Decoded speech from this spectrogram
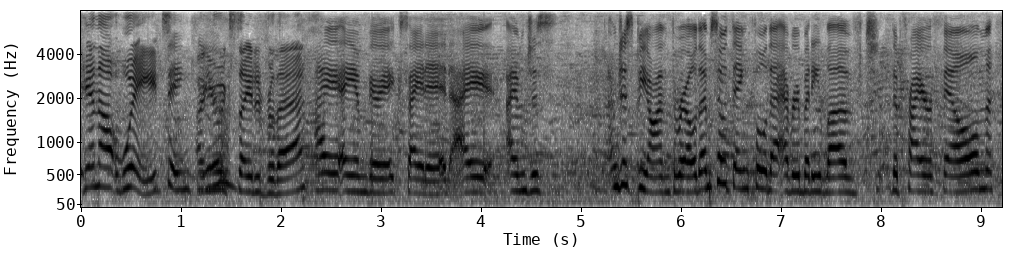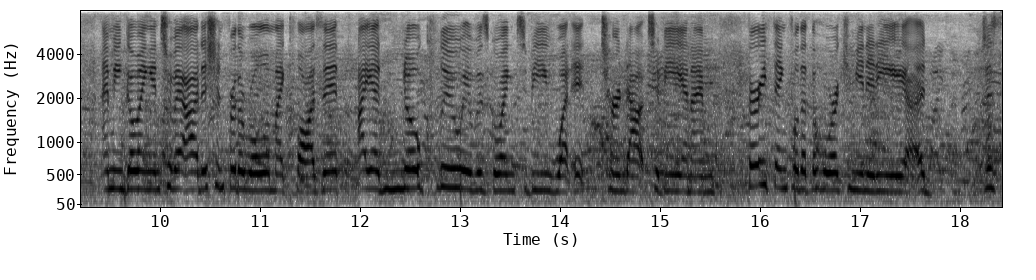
cannot wait. Thank you. Are you you. excited for that? I, I am very excited. I I'm just I'm just beyond thrilled. I'm so thankful that everybody loved the prior film. I mean, going into it, I auditioned for the role in my closet. I had no clue it was going to be what it turned out to be, and I'm very thankful that the horror community uh, just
